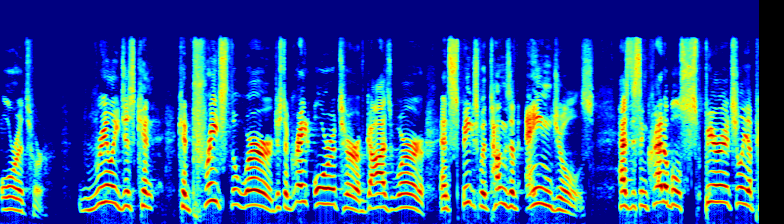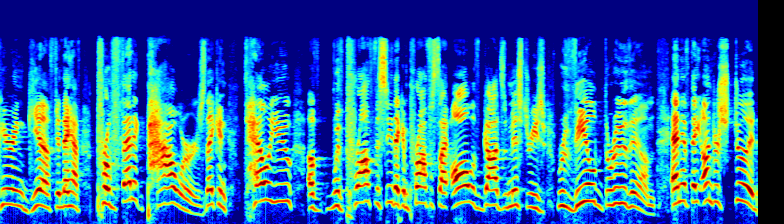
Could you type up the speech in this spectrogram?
orator. Really just can can preach the word, just a great orator of God's word, and speaks with tongues of angels has this incredible spiritually appearing gift and they have prophetic powers. They can tell you of with prophecy, they can prophesy all of God's mysteries revealed through them. And if they understood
